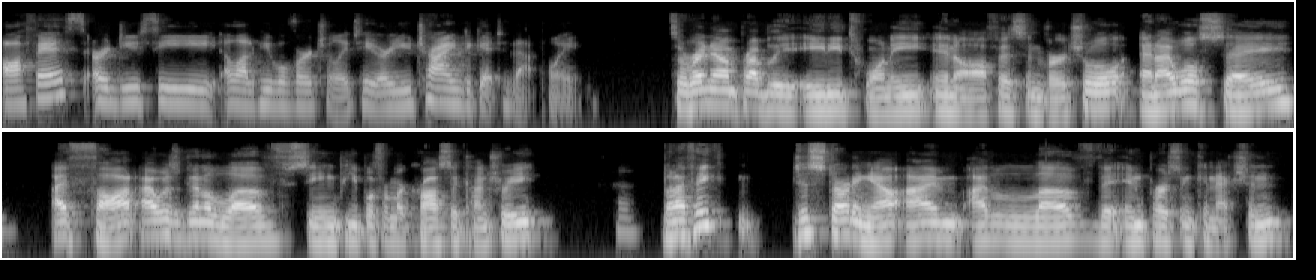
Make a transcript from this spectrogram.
office or do you see a lot of people virtually too? Are you trying to get to that point? So right now I'm probably 80 20 in office and virtual. And I will say, I thought I was going to love seeing people from across the country. Huh. But I think just starting out, I'm, I love the in person connection.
